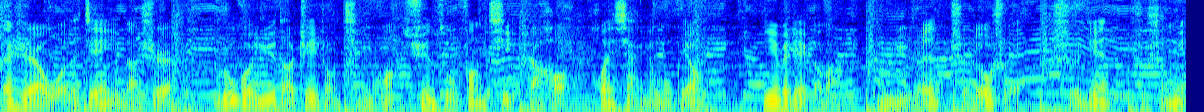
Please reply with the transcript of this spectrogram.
但是我的建议呢是，如果遇到这种情况，迅速放弃，然后换下一个目标，因为这个嘛，女人是流水，时间是生命。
